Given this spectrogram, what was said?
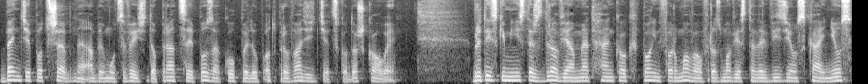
będzie potrzebne, aby móc wyjść do pracy, po zakupy lub odprowadzić dziecko do szkoły. Brytyjski minister zdrowia Matt Hancock poinformował w rozmowie z telewizją Sky News,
